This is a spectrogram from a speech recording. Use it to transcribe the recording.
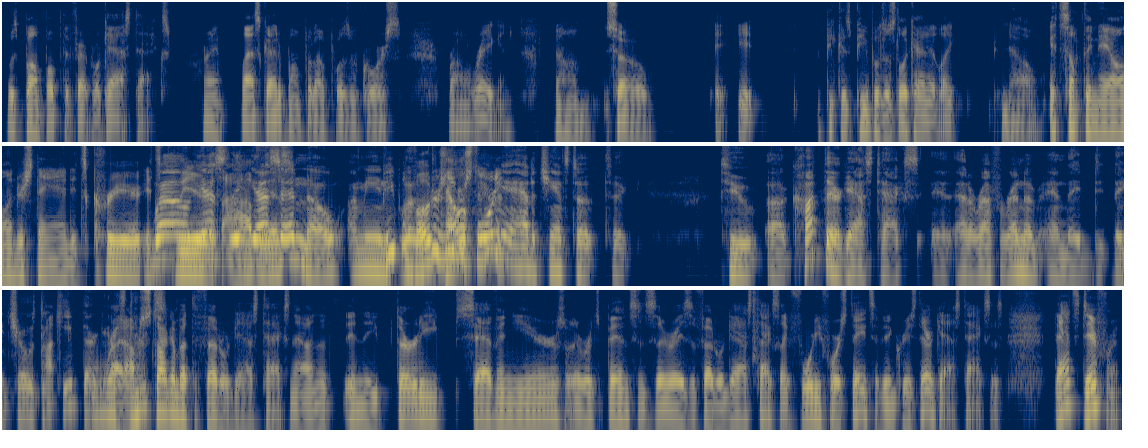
was bump up the federal gas tax, right? Last guy to bump it up was, of course, Ronald Reagan. Um, so it, it, because people just look at it like, no, it's something they all understand. It's clear. It's well, clear. yes, it's obvious. yes and no. I mean, People- voters understand California it. had a chance to to to uh, cut their gas tax at a referendum, and they they chose to keep their gas right. I'm just talking about the federal gas tax now. In the in the 37 years, whatever it's been since they raised the federal gas tax, like 44 states have increased their gas taxes. That's different.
